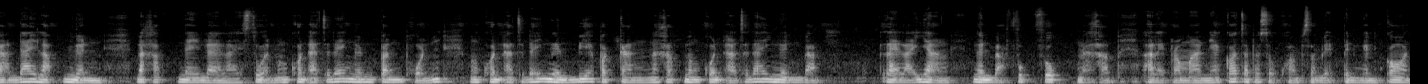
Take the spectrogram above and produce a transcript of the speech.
การได้รับเงินนะครับในหลาย ๆ ส่วนบางคนอาจจะได้เงินปันผล บางคนอาจจะได้เงินเบี้ยประกันนะครับบางคนอาจจะได้เงินแบบ หลาย ๆ อย่างเงินแบบฟุกๆนะครับอะไรประมาณนี้ก็จะประสบความสำเร็จเป็นเงินก้อน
